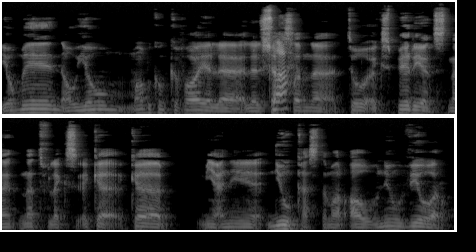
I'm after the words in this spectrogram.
يومين أو يوم ما بيكون كفاية للشخص إنه to experience نتفلكس ك ك يعني new customer أو new viewer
